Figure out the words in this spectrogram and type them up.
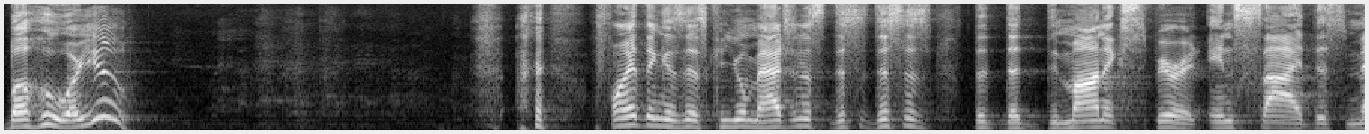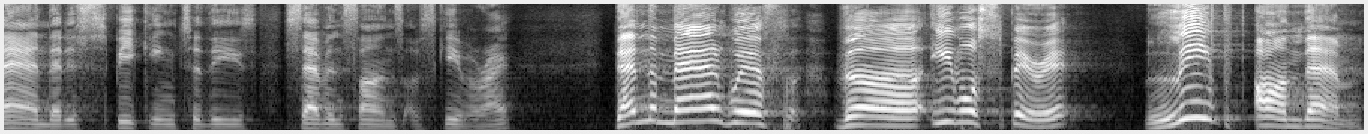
but who are you? The funny thing is this can you imagine this? This is, this is the, the demonic spirit inside this man that is speaking to these seven sons of Sceva, right? Then the man with the evil spirit leaped on them.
